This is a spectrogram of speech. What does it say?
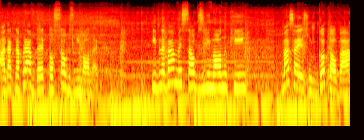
a tak naprawdę to sok z limonek. I wlewamy sok z limonki. Masa jest już gotowa.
